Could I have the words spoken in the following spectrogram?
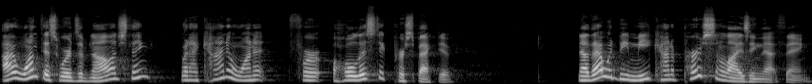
I want this words of knowledge thing, but I kind of want it for a holistic perspective. Now, that would be me kind of personalizing that thing.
